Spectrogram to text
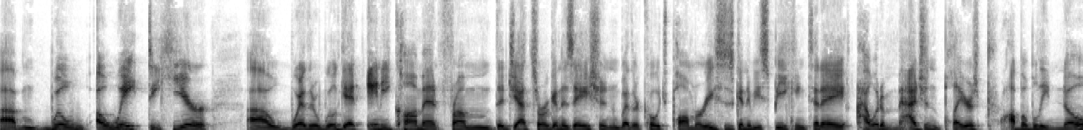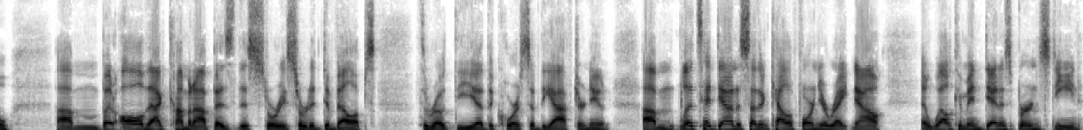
Um, we'll await to hear uh, whether we'll get any comment from the Jets organization, whether Coach Paul Maurice is going to be speaking today. I would imagine players probably know, um, but all of that coming up as this story sort of develops throughout the uh, the course of the afternoon. Um, let's head down to Southern California right now and welcome in Dennis Bernstein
